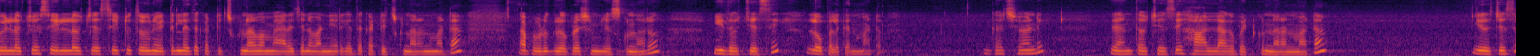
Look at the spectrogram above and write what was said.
వీళ్ళు వచ్చేసి ఇల్లు వచ్చేసి టూ థౌజండ్ ఎయిటీన్లో అయితే కట్టించుకున్నారు. మా మ్యారేజ్ అయిన వన్ ఇయర్కి అయితే కట్టించుకున్నారనమాట అప్పుడు గృహప్రవేశం చేసుకున్నారు. ఇది వచ్చేసి లోపలికి అనమాట ఇంకా చూడండి ఇదంతా వచ్చేసి హాల్ లాగా పెట్టుకున్నారనమాట ఇది వచ్చేసి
